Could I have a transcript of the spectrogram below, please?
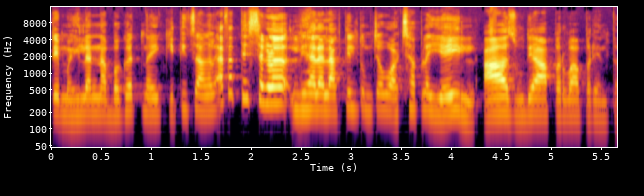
ते महिलांना बघत नाही. किती चांगलं. आता ते सगळं लिहायला लागतील. तुमच्या व्हॉट्सॲपला येईल. आज उद्या परवापर्यंत.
